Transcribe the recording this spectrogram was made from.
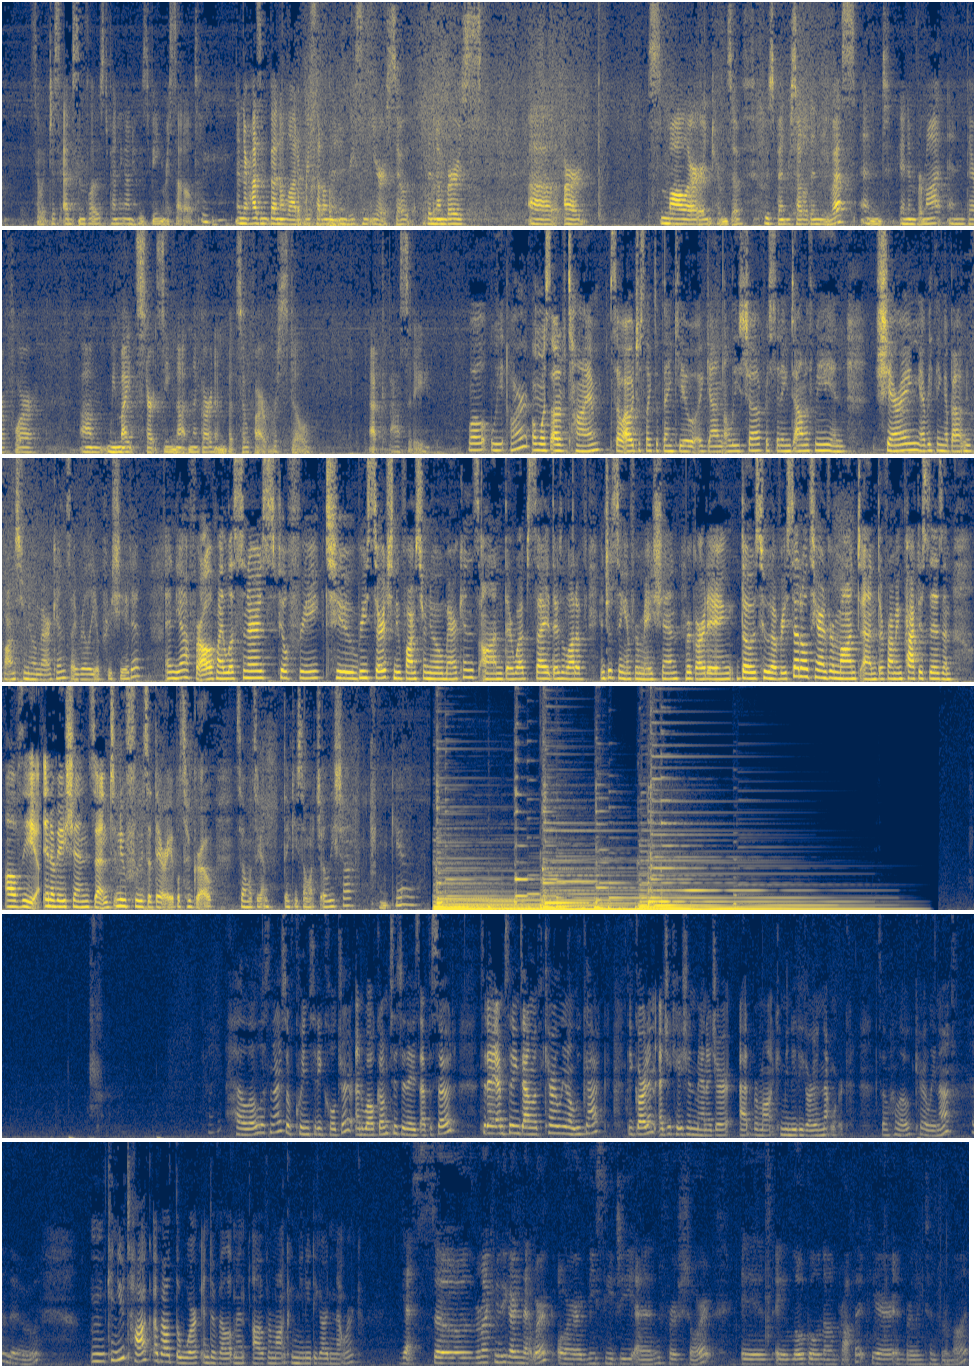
So it just ebbs and flows depending on who's being resettled. Mm-hmm. And there hasn't been a lot of resettlement in recent years, so the numbers uh, are smaller in terms of who's been resettled in the U.S. and, and in Vermont, and therefore um, we might start seeing that in the garden, but so far we're still at capacity. Well, we are almost out of time, so I would just like to thank you again, Alisha, for sitting down with me and sharing everything about New Farms for New Americans. I really appreciate it. And yeah, for all of my listeners, feel free to research New Farms for New Americans on their website. There's a lot of interesting information regarding those who have resettled here in Vermont and their farming practices and all of the innovations and new foods that they're able to grow. So, once again, thank you so much, Alisha. Thank you. Listeners of Queen City Culture, and welcome to today's episode. Today I'm sitting down with Carolina Lukak, the Garden Education Manager at Vermont Community Garden Network. So, hello, Carolina. Hello. Mm, can you talk about the work and development of Vermont Community Garden Network? Yes. So, Vermont Community Garden Network, or VCGN for short, is a local nonprofit here in Burlington, Vermont.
